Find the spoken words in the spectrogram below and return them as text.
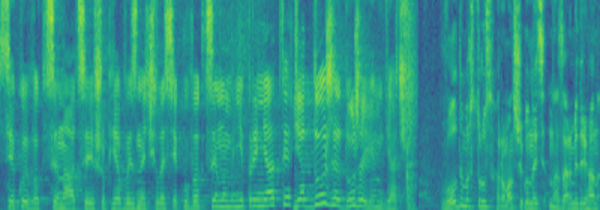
з якою вакцинацією, щоб я визначилась, яку вакцину мені прийняти. Я дуже дуже їм вдячна. Володимир Струс, Роман Шикунець, Назар Мідріган.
